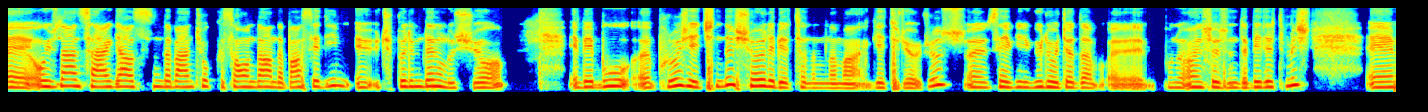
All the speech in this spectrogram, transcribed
E, o yüzden sergi aslında ben çok kısa ondan da bahsedeyim. E, üç bölümden oluşuyor. E, ve bu e, proje içinde şöyle bir tanımlama getiriyoruz. E, sevgili Gül Hoca da e, bunu ön sözünde belirtmiş. E,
